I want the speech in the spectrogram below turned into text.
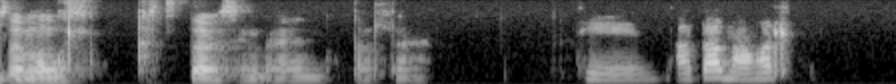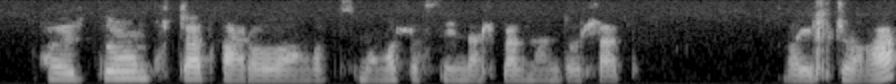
За Монгол гарцтай байсан юм байна удаалаа. Тийм. Одоо Монгол 230-аад гаруй онгоц Монгол улсын далбайг мандуулаад аялж байгаа.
